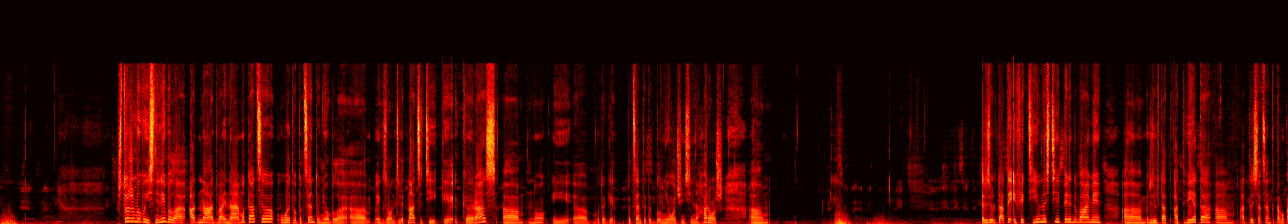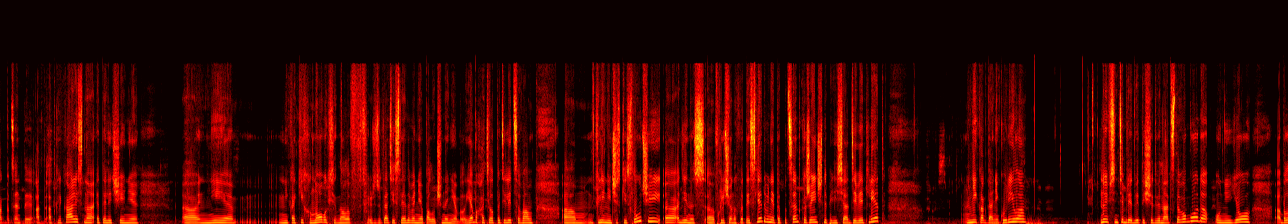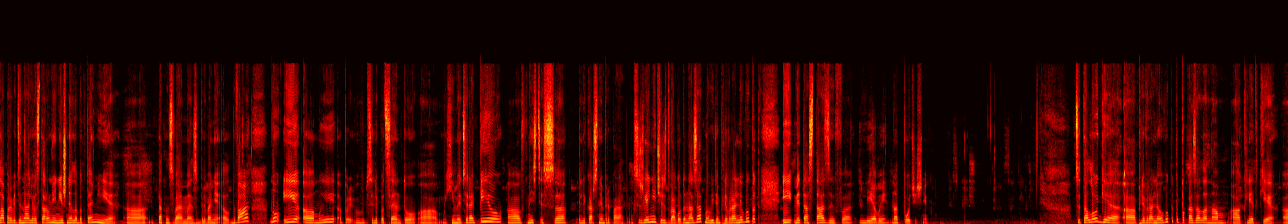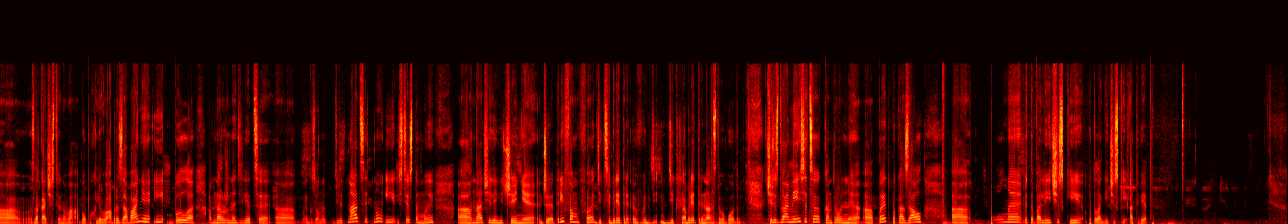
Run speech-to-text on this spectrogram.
Что же мы выяснили? Была одна двойная мутация у этого пациента. У него была экзон 19 и КРАС. Э, ну и э, в итоге пациент этот был не очень сильно хорош. Результаты эффективности перед вами, результат ответа, то есть оценка того, как пациенты от, откликались на это лечение, не никаких новых сигналов в результате исследования получено не было. Я бы хотела поделиться вам эм, клинический случай. Э, один из э, включенных в это исследование – это пациентка, женщина, 59 лет, никогда не курила. Ну и в сентябре 2012 года у нее была проведена левосторонняя нижняя лобоктомия, а, так называемое заболевание Л2. Ну и а, мы выписали пациенту а, химиотерапию вместе с лекарственными препаратами. К сожалению, через два года назад мы видим плевральный выпад и метастазы в левый надпочечник. Цитология а, плеврального выпада показала нам а, клетки а, злокачественного опухолевого образования и была обнаружена делеция а, экзона 19. Ну и, естественно, мы а, начали лечение джиатрифом в декабре, в декабре 2013 года. Через два месяца контрольный а, ПЭТ показал а, полный метаболический патологический ответ.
